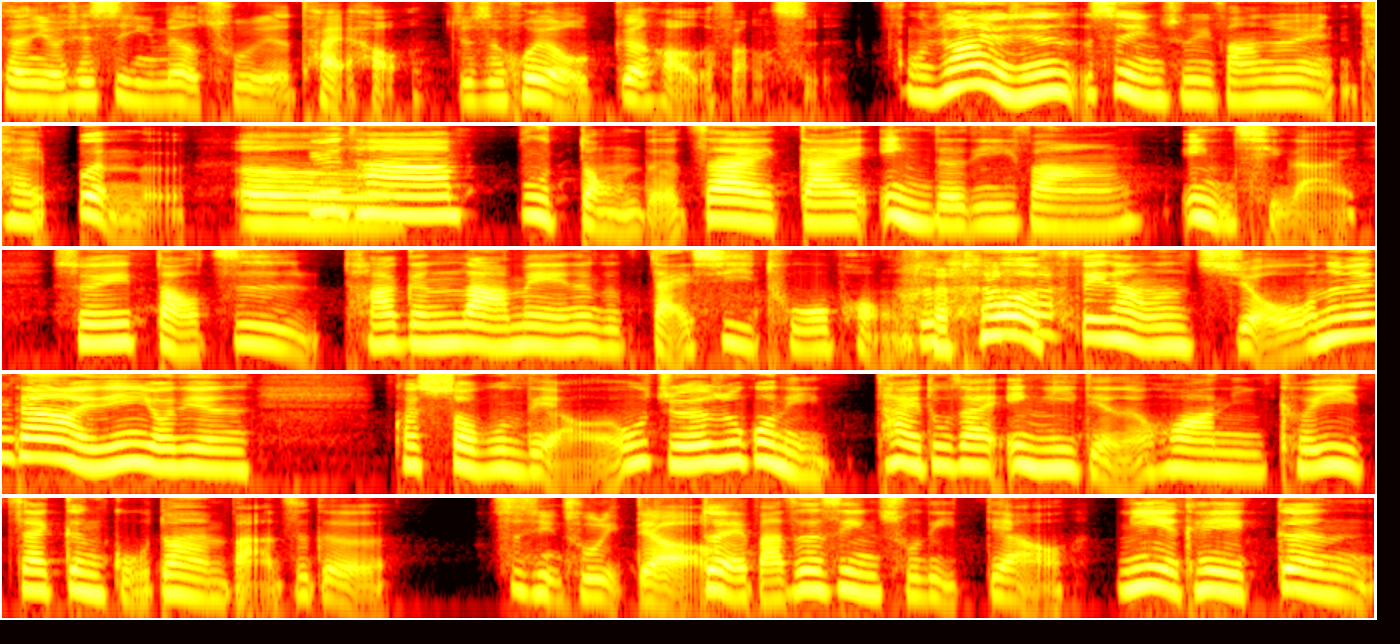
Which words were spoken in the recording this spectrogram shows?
可能有些事情没有处理的太好，就是会有更好的方式。我觉得他有些事情处理方式有点太笨了，嗯，因为他不懂得在该硬的地方硬起来，所以导致他跟辣妹那个歹戏拖棚，就拖了非常的久。我那边看到已经有点快受不了了。我觉得如果你态度再硬一点的话，你可以再更果断把这个事情处理掉。，对把这个事情处理掉，你也可以更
